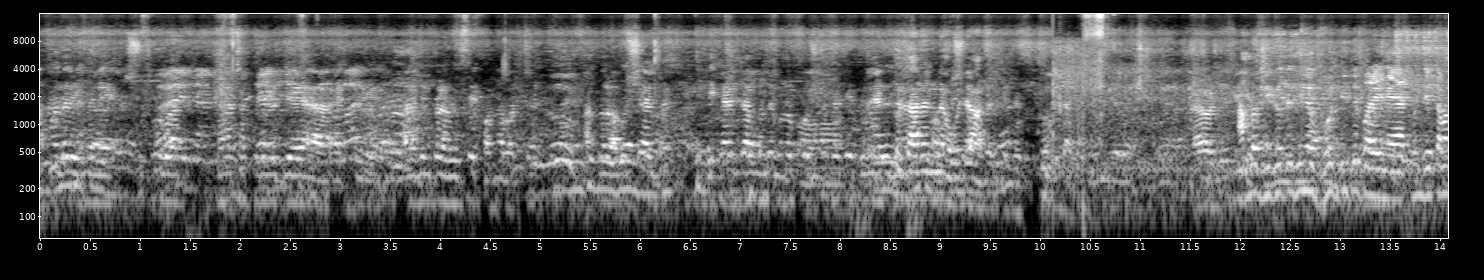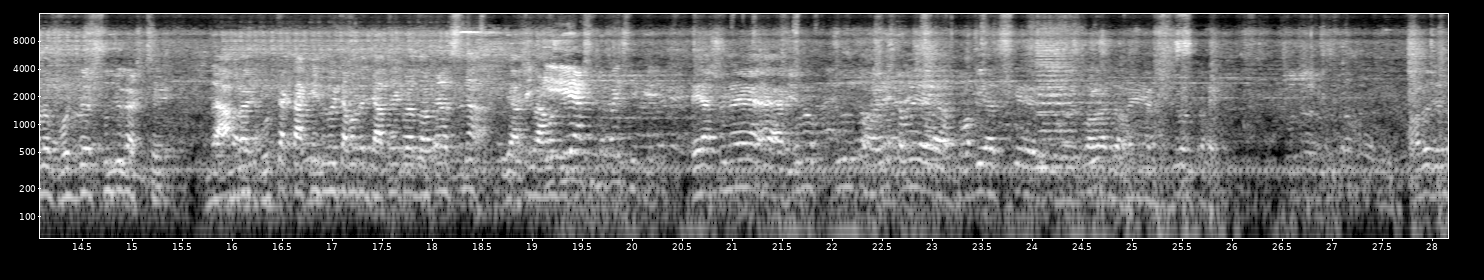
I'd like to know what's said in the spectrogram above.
আপনাদের এখানে শুক্রবার ছাত্রদের যে আয়োজন করা হয়েছে কথাবার্তা আপনারা অবশ্যই আসবেন। এখানে যদি আপনাদের কোনো প্রশ্ন থাকে জানেন না ওইটা আমাদের কারণ আমরা বিগত দিনে ভোট দিতে পারি না এখন যেহেতু আমাদের ভোট দেওয়ার সুযোগ আসছে না আমরা ভোটটা কাকে দেবো এটা আমাদের যাচাই করা দরকার আছে না? যে আসলে আমাদের এই আসনে এখনও চূড়ান্ত হয়নি তবে ববি আজকে। আমাদের জন্য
